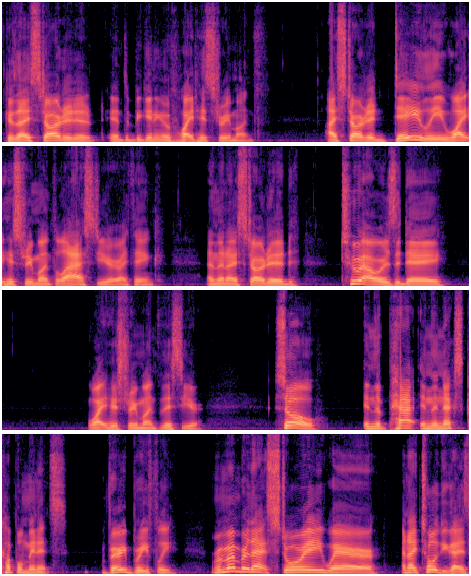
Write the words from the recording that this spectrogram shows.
because I started it at the beginning of White History Month. I started daily White History Month last year, I think, and then I started two hours a day White History Month this year. So, in the pat in the next couple minutes, very briefly, remember that story where and I told you guys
